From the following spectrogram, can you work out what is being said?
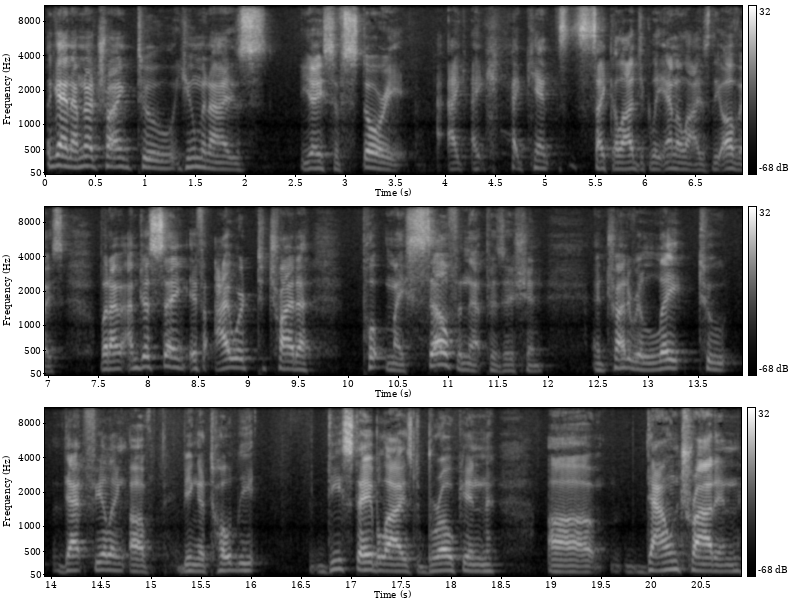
again, I'm not trying to humanize Yosef's story. I, I, I can't psychologically analyze the Oves. But I, I'm just saying, if I were to try to put myself in that position and try to relate to that feeling of being a totally destabilized, broken, uh, downtrodden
